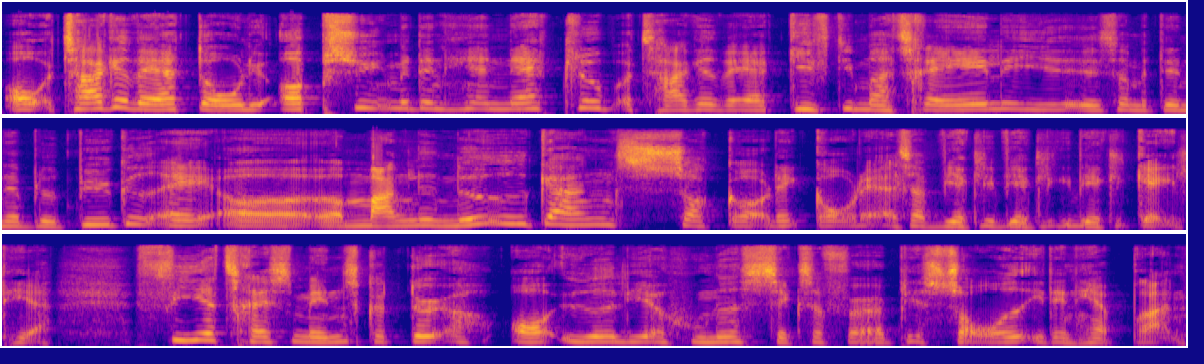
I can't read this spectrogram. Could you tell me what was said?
Og takket være dårlig opsyn med den her natklub, og takket være giftig materiale, i, øh, som den er blevet bygget af, og, og manglet nødudgang, så går det, går det altså virkelig, virkelig, virkelig galt her. 64 mennesker dør, og yderligere 146 bliver såret i den her brand.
